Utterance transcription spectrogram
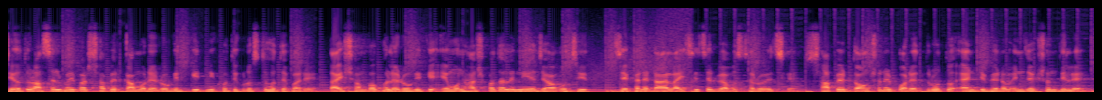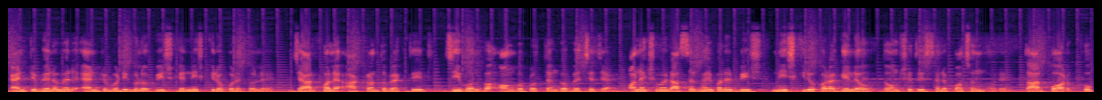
যেহেতু রাসেল ভাইপার সাপের কামড়ে রোগীর কিডনি ক্ষতিগ্রস্ত হতে পারে, তাই সম্ভব হলে রোগীকে এমন হাসপাতালে নিয়ে যাওয়া উচিত যেখানে ডায়ালাইসিসের ব্যবস্থা রয়েছে। সাপের দংশনের পরে দ্রুত অ্যান্টিভেনম ইনজেকশন দিলে অ্যান্টিভেনমের অ্যান্টিবডিগুলো বিষকে নিষ্ক্রিয় করে তোলে, যার ফলে আক্রান্ত ব্যক্তির জীবন বা অঙ্গ প্রত্যঙ্গ বেঁচে যায়। অনেক সময় রাসেল ভাইপারের বিষ নিষ্ক্রিয় করা গেলেও দংশিত স্থানে পচন ধরে। তারপর খুব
